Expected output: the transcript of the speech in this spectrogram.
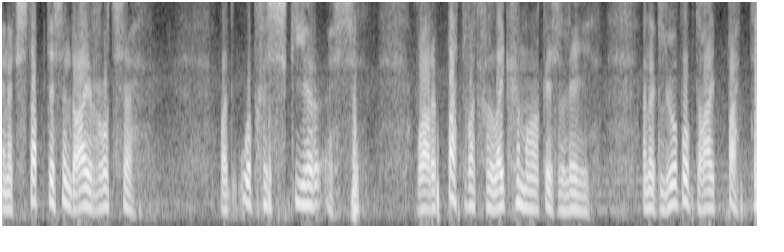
En ek stap tussen daai rotse wat oopgeskeur is waar 'n pad wat gelyk gemaak is lê. En ek loop op daai pad.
